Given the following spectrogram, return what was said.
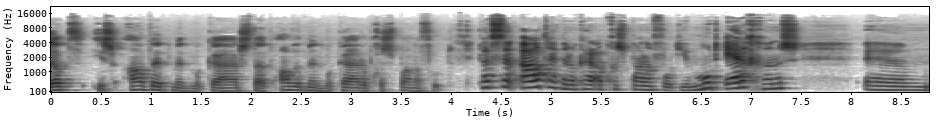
Dat is altijd met elkaar, staat altijd met elkaar op gespannen voet. Dat staat altijd met elkaar op gespannen voet. Je moet ergens. ehm,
